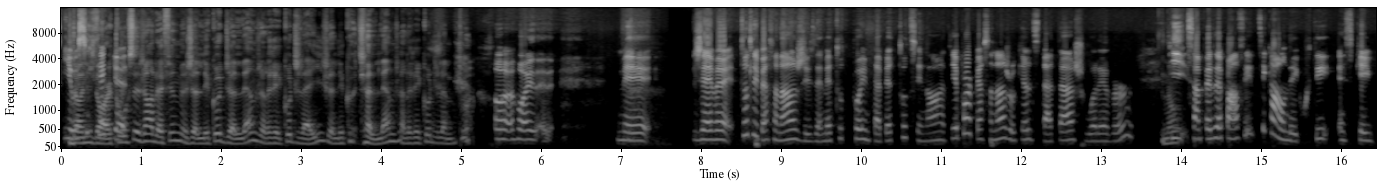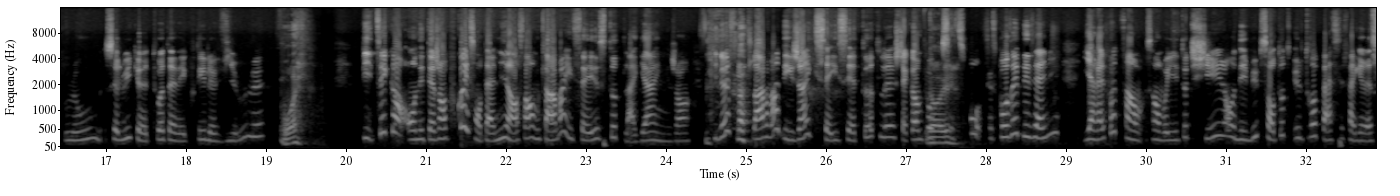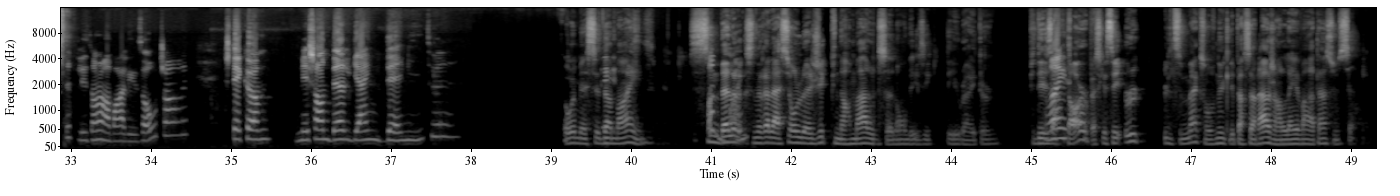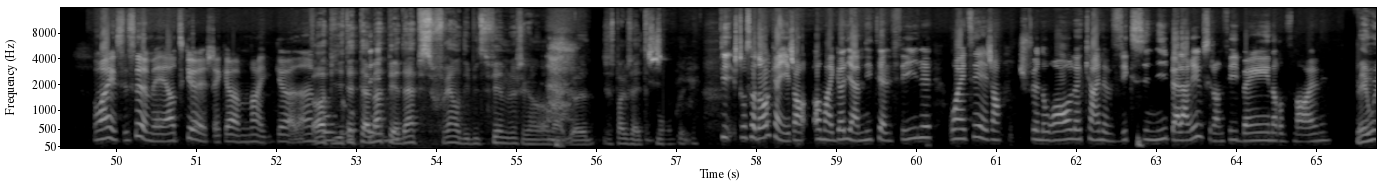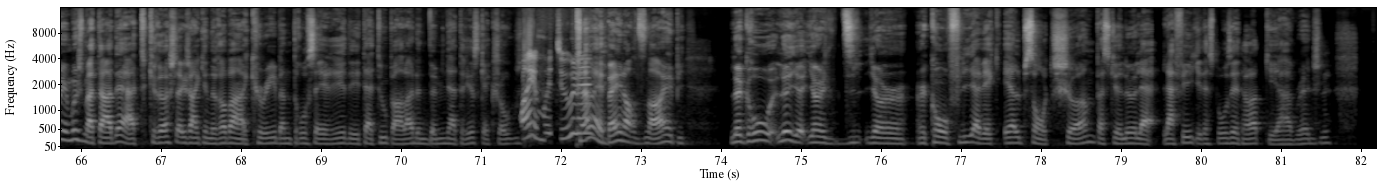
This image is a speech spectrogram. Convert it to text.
il y a aussi Donnie fait Darko, que... c'est le genre de film, je l'écoute, je l'aime, je le réécoute, je l'haïs, je l'écoute, je l'aime, je le réécoute, je l'aime pas. Ouais, ouais, Mais j'avais... Tous les personnages, je les aimais tous pas, ils me tapaient tous ses nerfs. Il y a pas un personnage auquel tu t'attaches ou whatever. Puis ça me faisait penser, tu sais, quand on a écouté Escape Room, celui que toi t'avais écouté, le vieux, là. Ouais. Puis, tu sais, quand on était genre, pourquoi ils sont amis ensemble? Clairement, ils saillissent toute la gang, genre. Puis là, c'est clairement des gens qui saillissaient toutes, là. J'étais comme, Ouais. c'est suppo- c'est supposé être des amis. Ils arrêtent pas de s'en- s'envoyer tout chier, là, au début, puis ils sont tous ultra passifs-agressifs les uns envers les autres, genre, là. J'étais comme, méchante belle gang d'amis, tu sais. Oui, mais c'est de même. C'est une belle, c'est une relation logique puis normale selon des, des writers. Puis des Ouais. acteurs, parce que c'est eux, ultimement, qui sont venus avec les personnages en l'inventant sur le set. Ouais, c'est ça, mais en tout cas, j'étais comme, my god, hein, Ah, puis il était tellement pédant puis souffrant au début du film, là. J'étais comme, oh my god, j'espère que vous allez tous. Puis je trouve ça drôle quand il est genre, oh my god, il a amené telle fille, là. Ouais, tu sais, genre, cheveux noirs, là, kind of vixeny. Puis elle arrive, c'est genre une fille bien ordinaire, là. Mais oui, moi je m'attendais à tout croche, là, genre avec une robe en cuir, ben trop serrée, des tatous par l'air d'une dominatrice, quelque chose. Ouais, moi tout, là. Elle est bien ordinaire, puis le gros, là, il y a, il y a un, y a un, un conflit avec elle puis son chum, parce que là, la, la fille qui était supposée être hot, qui est average, là,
